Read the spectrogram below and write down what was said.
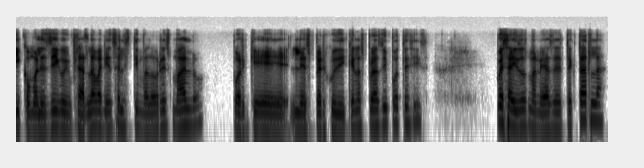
Y como les digo, inflar la varianza del estimador es malo porque les perjudiquen las pruebas de hipótesis. Pues hay dos maneras de detectarla,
